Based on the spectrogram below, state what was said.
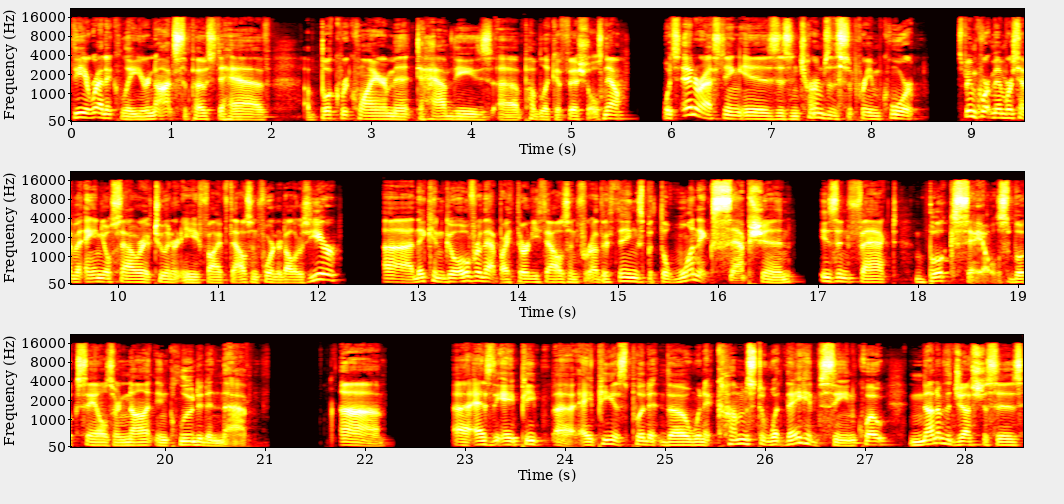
theoretically you're not supposed to have a book requirement to have these uh, public officials. Now, what's interesting is, is in terms of the Supreme Court, Supreme Court members have an annual salary of $285,400 a year. Uh, they can go over that by 30,000 for other things, but the one exception is in fact book sales. Book sales are not included in that. Uh, uh, as the AP, uh, AP has put it, though, when it comes to what they have seen, quote, none of the justices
